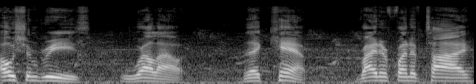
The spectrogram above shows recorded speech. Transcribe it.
Ocean Breeze, well out. The camp, right in front of Ty.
